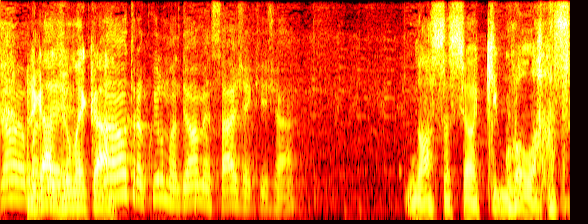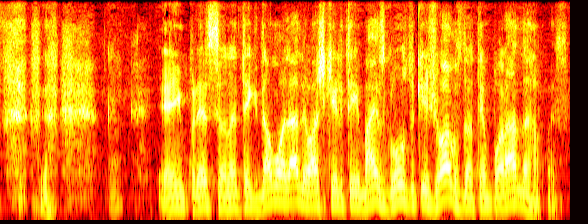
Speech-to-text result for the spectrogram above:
Não, Obrigado, mandei... viu, Maicá? Não, tranquilo, mandei uma mensagem aqui já. Nossa senhora, que golaço! É impressionante, tem que dar uma olhada. Eu acho que ele tem mais gols do que jogos na temporada, rapaz.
